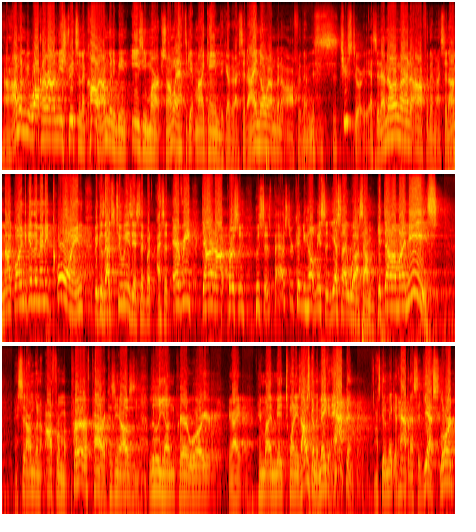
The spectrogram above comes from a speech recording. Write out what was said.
Uh, I'm going to be walking around these streets in a collar. I'm going to be an easy mark, so I'm going to have to get my game together. I said, I know what I'm going to offer them. This is a true story. I said, I know I'm going to offer them. I said, I'm not going to give them any coin because that's too easy. I said, but I said, every down and out person who says, Pastor, can you help me? I said, yes, I will. I said, I'm going to get down on my knees. I said, I'm going to offer them a prayer of power because, you know, I was a little young prayer warrior, right? In my mid 20s. I was going to make it happen. I was going to make it happen. I said, Yes, Lord,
